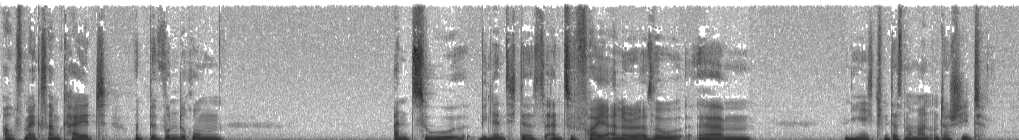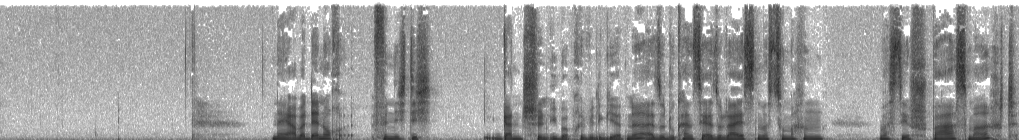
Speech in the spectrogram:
Aufmerksamkeit und Bewunderung anzu, wie nennt sich das, anzufeuern oder so. Ähm, nee, ich finde das nochmal ein Unterschied. Naja, aber dennoch finde ich dich ganz schön überprivilegiert, ne? Also du kannst dir also leisten, was zu machen, was dir Spaß macht.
